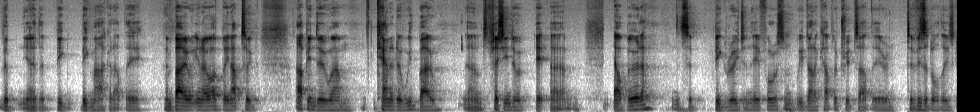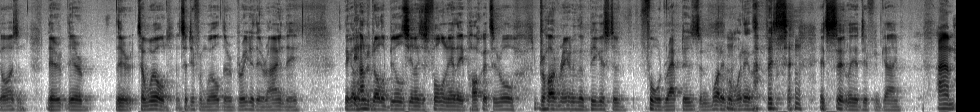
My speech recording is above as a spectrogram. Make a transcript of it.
the you know the big big market up there. And Bo, you know, I've been up to up into um, Canada with Bo, um, especially into um, Alberta. It's a big region there for us, and we've done a couple of trips up there and to visit all these guys. And they're they're they're it's a world. It's a different world. They're a breed of their own. They're They've got hundred dollar bills, you know, just falling out of their pockets. They're all driving around in the biggest of Ford Raptors and whatever, whatever. It's, it's certainly a different game. Um,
